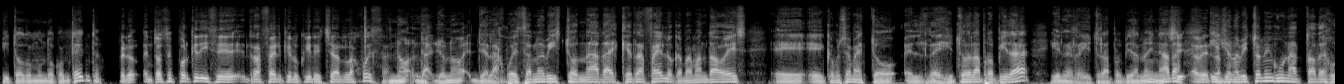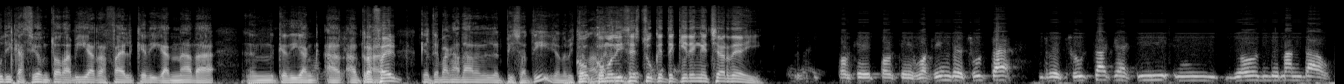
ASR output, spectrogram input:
y todo el mundo contento. Pero entonces, ¿por qué dice Rafael que lo quiere echar la jueza? No, no, yo no, de la jueza no he visto nada, es que Rafael lo que me ha mandado es, eh, eh, ¿cómo se llama esto? El registro de la propiedad y en el registro de la propiedad no hay nada. Sí, a ver, y yo Rafael. no he visto ningún acto de adjudicación todavía, Rafael, que digan nada, mm, que digan a, a- Rafael. a- que te van a dar el piso a ti. Yo no he visto ¿Cómo, nada. cómo dices tú que te quieren echar de ahí? porque porque Joaquín resulta resulta que aquí mm, yo le he mandado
